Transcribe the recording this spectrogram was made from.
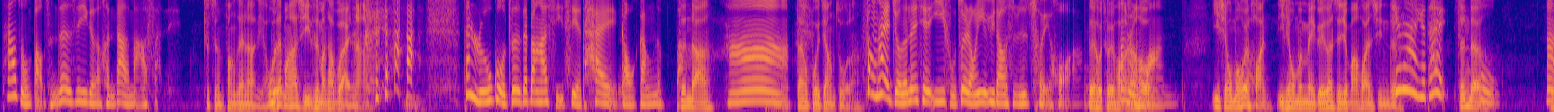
它要怎么保存，真的是一个很大的麻烦哎。就只能放在那里啊，我再帮他洗一次嘛？他不来拿。但如果真的再帮他洗一次，也太高刚了吧？真的啊啊！但我不会这样做了。放太久的那些衣服，最容易遇到是不是催化？对，会催化。然后以前我们会换，以前我们每隔一段时间就帮他换新的。天啊，也太真的。那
